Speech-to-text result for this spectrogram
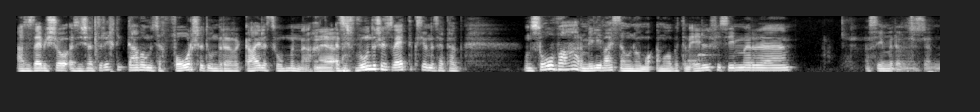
Also es ist schon, es ist halt richtig da, wo man sich vorstellt unter einer geilen Sommernacht. Ja. Es ist wunderschönes Wetter gewesen und es hat halt und so warm, weil ich weiss auch noch am- am Abend um 11 Uhr sind wir, äh, was sind wir, das ist ein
